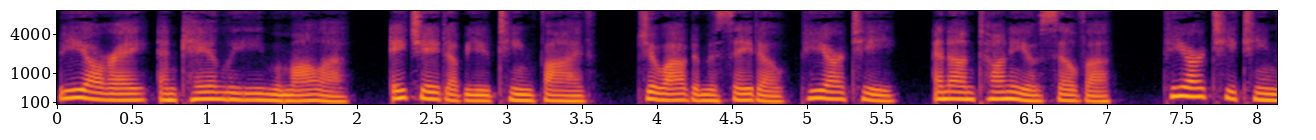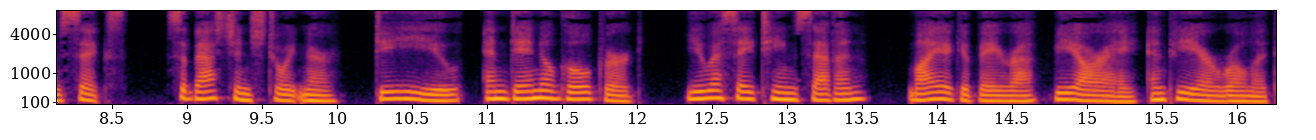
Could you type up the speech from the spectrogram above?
BRA, and Kealii Mamala, HAW Team 5, Joao de Macedo, PRT, and Antonio Silva, PRT Team 6, Sebastian Steudtner, DEU, and Daniel Goldberg, USA Team 7, Maya Gabeira, BRA, and Pierre Rollet,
